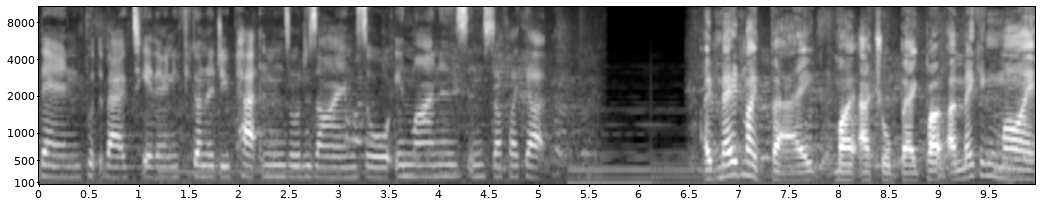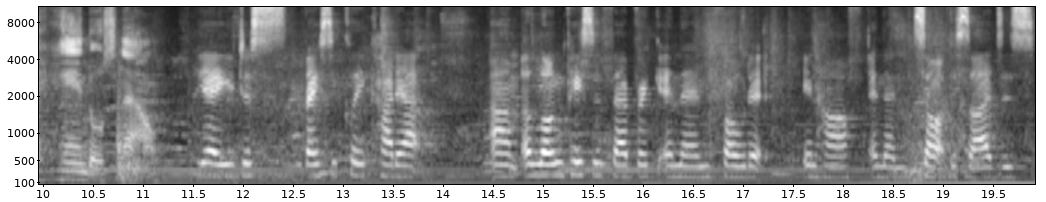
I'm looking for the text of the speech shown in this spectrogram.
then put the bag together. And if you're going to do patterns or designs or inliners and stuff like that. I've made my bag, my actual bag part. I'm making my handles now. Yeah, you just basically cut out um, a long piece of fabric and then fold it in half and then sew up the sides is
